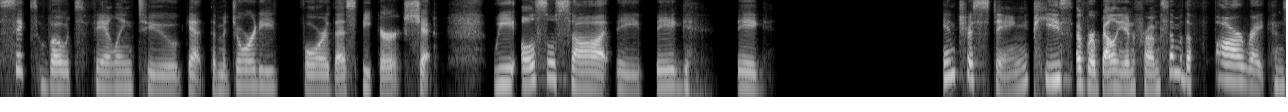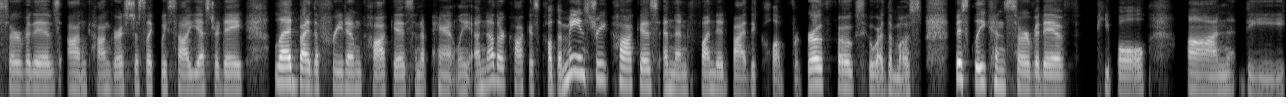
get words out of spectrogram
six votes, failing to get the majority for the speakership. We also saw a big, big, interesting piece of rebellion from some of the far right conservatives on Congress, just like we saw yesterday, led by the Freedom Caucus and apparently another caucus called the Main Street Caucus, and then funded by the Club for Growth folks, who are the most fiscally conservative people on the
